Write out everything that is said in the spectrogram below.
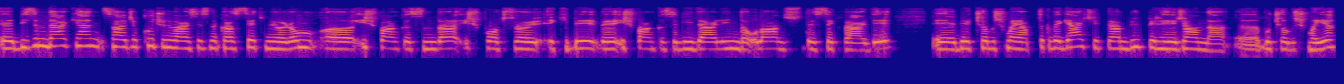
E, bizim derken sadece Koç Üniversitesi'ni kastetmiyorum. E, İş Bankası'nda İş Portföy ekibi ve İş Bankası liderliğinde olağanüstü destek verdiği bir çalışma yaptık ve gerçekten büyük bir heyecanla e, bu çalışmayı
